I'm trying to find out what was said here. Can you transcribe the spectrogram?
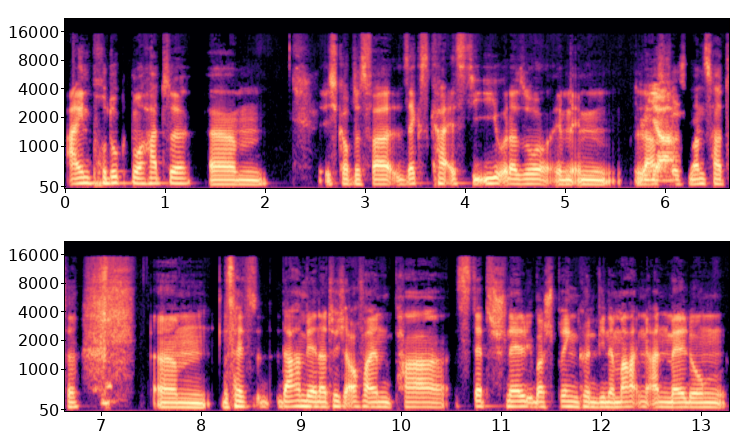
ein Produkt nur hatte. Ähm, ich glaube, das war 6K SDI oder so im, im Last ja. 12 Months hatte. Ähm, das heißt, da haben wir natürlich auch ein paar Steps schnell überspringen können, wie eine Markenanmeldung.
